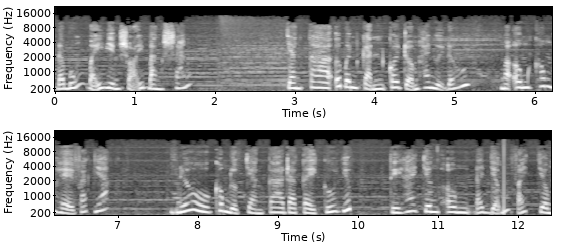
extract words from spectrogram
đã búng bảy viên sỏi bằng sáng. Chàng ta ở bên cạnh coi trộm hai người đấu mà ông không hề phát giác. Nếu không được chàng ta ra tay cứu giúp, thì hai chân ông đã dẫm phải chông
